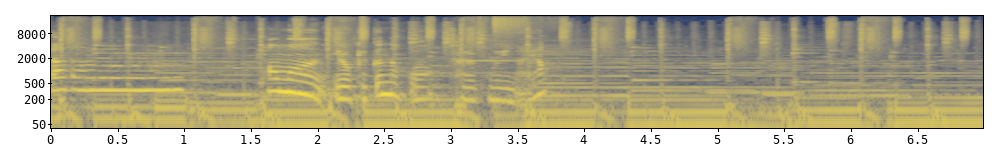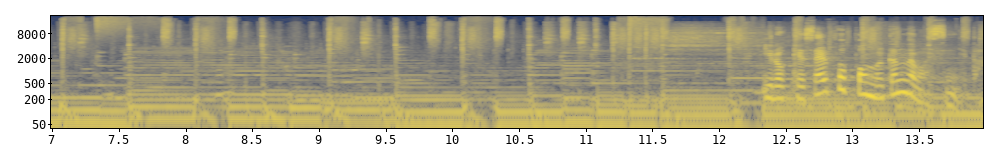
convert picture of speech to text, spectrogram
짜잔! 펌은 이렇게 끝났고요. 잘 보이나요? 이렇게 셀프 펌을 끝내봤습니다.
